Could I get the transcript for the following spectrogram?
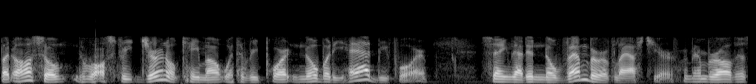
But also, the Wall Street Journal came out with a report nobody had before, saying that in November of last year. Remember, all this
